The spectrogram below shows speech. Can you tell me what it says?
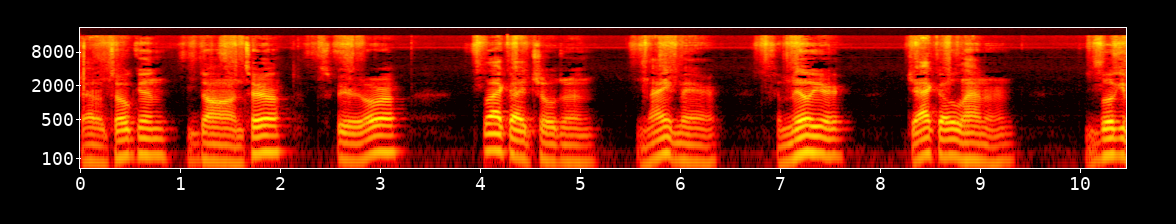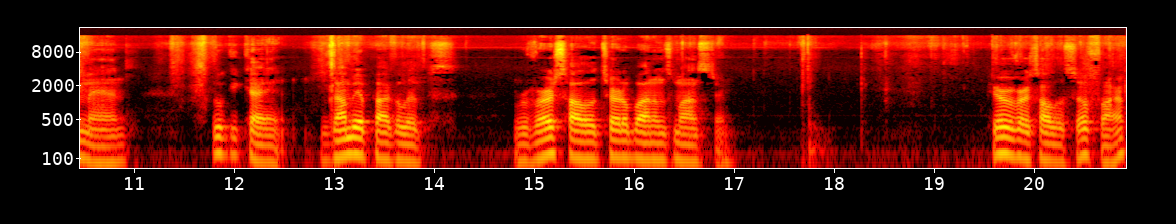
Shadow Token, Dawn Terra, Spirit Aura, Black Eyed Children, Nightmare, Familiar, Jack O' Lantern, Boogeyman, Spooky Kite, Zombie Apocalypse, Reverse Hollow Turtle Bottoms Monster. Pure Reverse Hollow so far.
